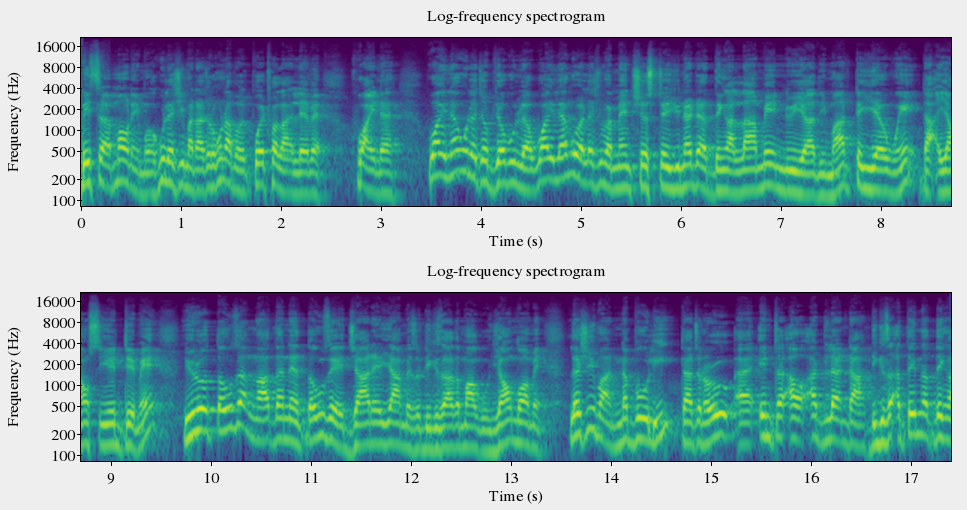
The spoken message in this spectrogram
မီဆန်မောင်းနေမို့အခုလက်ရှိမှာဒါကျွန်တော်ခုနကပွဲထွက်လာ11 white land white land ကိုလည်းကျွန်တော်ပြောဖို့လား white land ကိုလည်းလက်ရှိမှာ Manchester United အသင်းကလာမယ့်နွေရာသီမှာတရဝင်ဒါအယောင်စီးရတင်မယ်ယူရို35သန်းနဲ့30ကြားထဲရမယ်ဆိုဒီကစားသမားကိုရောင်းသွားမယ်လက်ရှိမှာနပိုလီဒါကျွန်တော်တို့အဲ Inter Atlanta ဒီကစားအသင်းအသင်းက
